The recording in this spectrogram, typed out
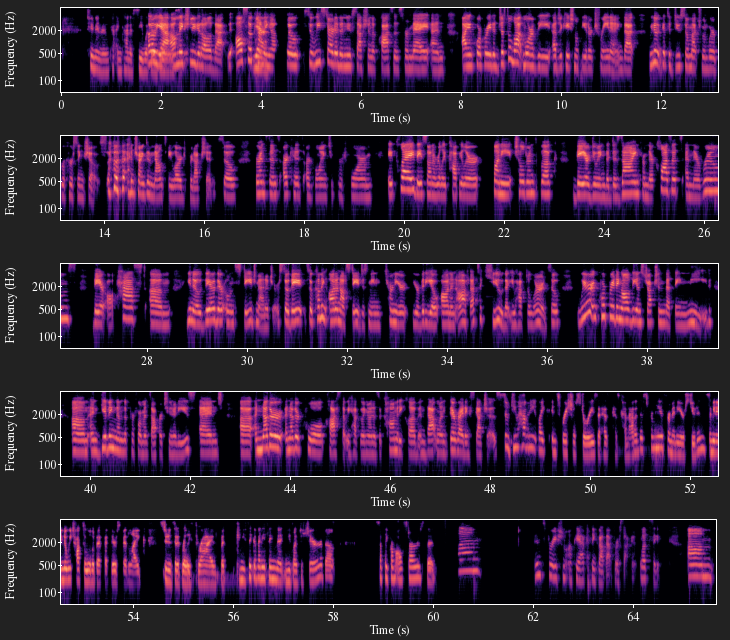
tune in and, and kind of see what oh yeah i'll make sure you get all of that. Also coming yeah. up so so we started a new session of classes for may and i incorporated just a lot more of the educational theater training that we don't get to do so much when we're rehearsing shows and trying to mount a large production. So for instance our kids are going to perform a play based on a really popular funny children's book. They are doing the design from their closets and their rooms they are all cast um, you know they're their own stage manager. So they so coming on and off stage just meaning turning your your video on and off. That's a cue that you have to learn. So we're incorporating all the instruction that they need um, and giving them the performance opportunities. And uh, another another cool class that we have going on is a comedy club and that one they're writing sketches. So do you have any like inspirational stories that has, has come out of this from you from any of your students? I mean i know we talked a little bit but there's been like students that have really thrived but can you think of anything that you'd like to share about something from all stars that um inspirational okay i have to think about that for a second. Let's see. Um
